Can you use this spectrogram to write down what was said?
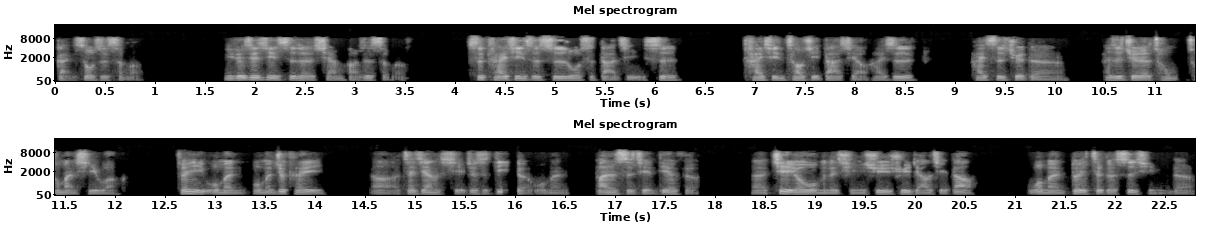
感受是什么？你对这件事的想法是什么？是开心？是失落？是打击？是开心超级大笑？还是还是觉得还是觉得充充满希望？所以我们我们就可以。呃，再这样写，就是第一个，我们发生事件；第二个，呃，借由我们的情绪去了解到我们对这个事情的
